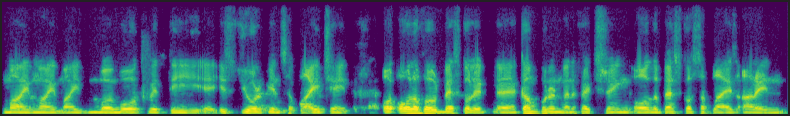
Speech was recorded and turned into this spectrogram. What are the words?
my my my, work with the is European supply chain. All of our best call it uh, component manufacturing. All the best cost suppliers are in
